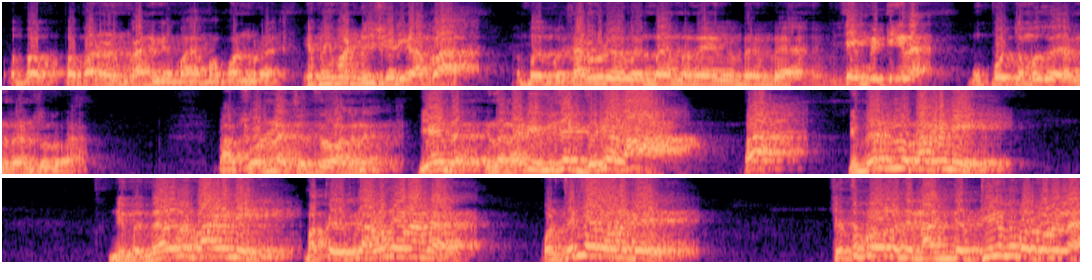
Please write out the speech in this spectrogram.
இப்போ பன்னெண்டு உட்காந்து ஃபோன் பண்ணுறேன் எப்போ இப்போ நியூஸ் கிடைக்கலாப்பா இப்போ இப்போ கரூர் விஜய் மீட்டிங்கில் முப்பத்தொம்பது இறந்துடான்னு சொல்கிறேன் நான் சொன்னேன் செத்துருவாங்கன்னு ஏன் இந்த- இந்த நடிகை விஜய் தெரியாதா? ஆ? நீ மேலும் பாக்குற நீ. நீ மேலும் பாக்குற நீ. மக்கள் எப்படி அழ போறாங்க உனக்கு தெரியாது உனக்கு? செத்து போகிறது நான் இந்த தீர்வு சொல்லலை.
